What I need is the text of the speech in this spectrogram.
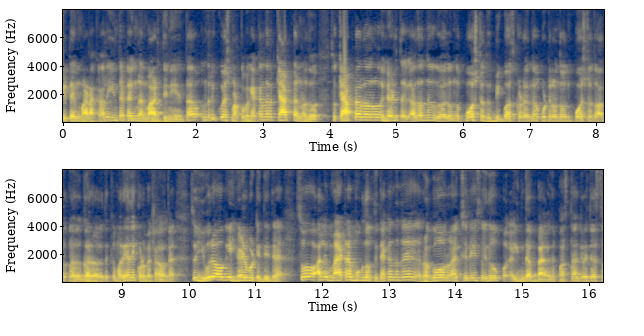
ಈ ಟೈಮ್ ಮಾಡೋಕ್ಕಾಗಲ್ಲ ಇಂಥ ಟೈಮ್ ನಾನು ಮಾಡ್ತೀನಿ ಅಂತ ಒಂದು ರಿಕ್ವೆಸ್ಟ್ ಮಾಡ್ಕೋಬೇಕು. ಯಾಕಂದ್ರೆ ಕ್ಯಾಪ್ಟನ್ ಅದು. ಸೊ ಕ್ಯಾಪ್ಟನ್ ಅವರು ಹೇಳ್ತಾರೆ ಅದೊಂದು ಅದೊಂದು ಪೋಸ್ಟ್ ಅದು ಬಿಗ್ ಬಾಸ್ ಕಡೆಯಿಂದ ಕೊಟ್ಟಿರೋಂಥ ಒಂದು ಪೋಸ್ಟ್ ಅದು ಅದಕ್ಕೆ ಗರ್ ಅದಕ್ಕೆ ಮರ್ಯಾದೆ ಕೊಡಬೇಕಾಗುತ್ತೆ. ಸೊ ಇವರೇ ಹೋಗಿ ಹೇಳ್ಬಿಟ್ಟಿದ್ದಿದ್ರೆ ಸೊ ಅಲ್ಲಿ ಮ್ಯಾಟ್ರೆ ಮುಗ್ದೋಗ್ತಿತ್ತು. ಯಾಕಂದ್ರೆ ರಘು ಅವರು ಆ್ಯಕ್ಚುಲಿ ಸೊ ಇದು ಇಂದ ಹಿಂದೆ ಪರ್ಸನಲ್ ಗ್ರೇಜಸ್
